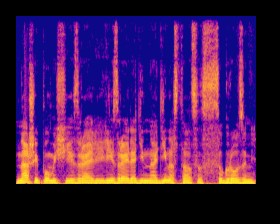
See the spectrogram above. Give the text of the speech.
нашей помощи Израилю, или Израиль один на один остался с угрозами.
